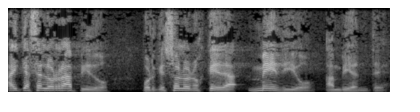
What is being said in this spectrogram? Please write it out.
hay que hacerlo rápido porque solo nos queda medio ambiente.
